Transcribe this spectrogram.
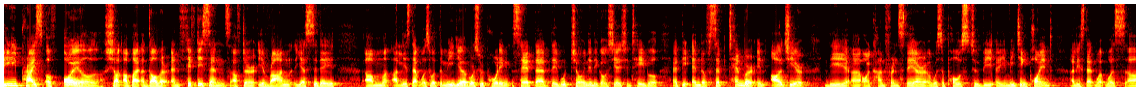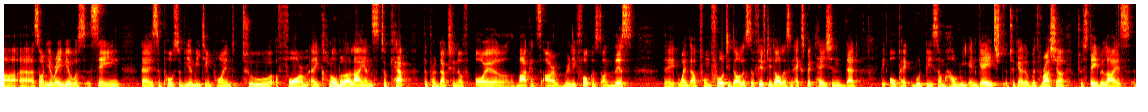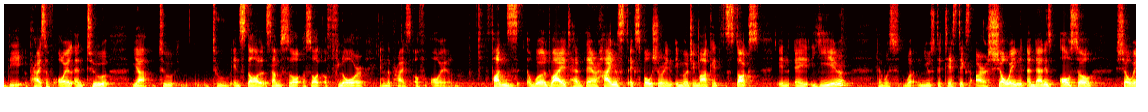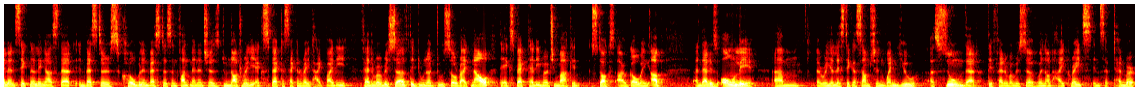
The price of oil shot up by a dollar and 50 cents after Iran yesterday. Um, at least that was what the media was reporting, said that they would join the negotiation table at the end of September in Algiers. The uh, oil conference there was supposed to be a meeting point, at least that what was uh, uh, Saudi Arabia was saying there is supposed to be a meeting point to form a global alliance to cap the production of oil. Markets are really focused on this. They went up from $40 to $50 in expectation that the OPEC would be somehow re-engaged together with Russia to stabilize the price of oil and to, yeah, to, to install some sort, sort of floor in the price of oil funds worldwide have their highest exposure in emerging market stocks in a year. That was what new statistics are showing, and that is also showing and signaling us that investors, global investors, and fund managers do not really expect a second rate hike by the Federal Reserve. They do not do so right now. They expect that emerging market stocks are going up, and that is only um, a realistic assumption when you assume that the Federal Reserve will not hike rates in September,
